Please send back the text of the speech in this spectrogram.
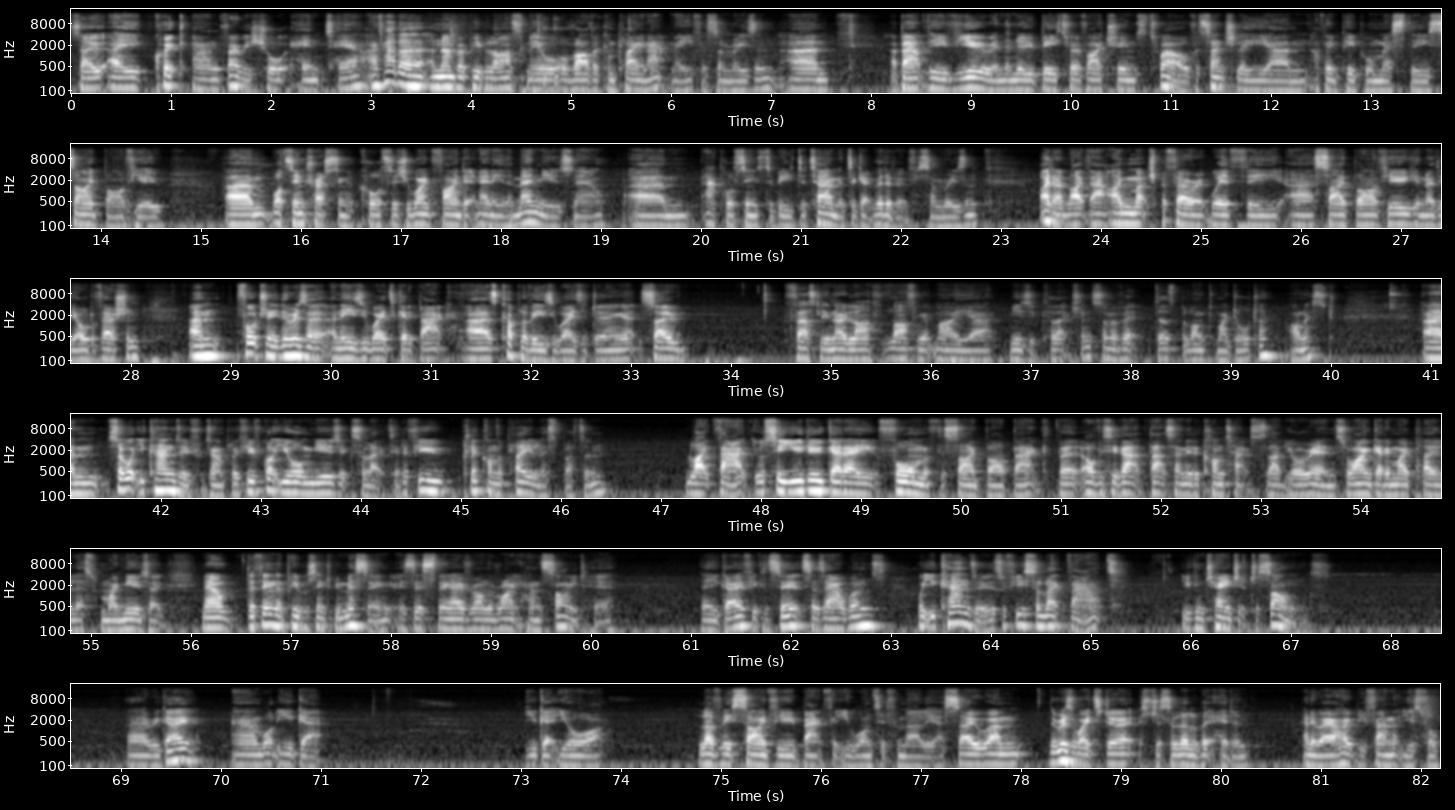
So a quick and very short hint here. I've had a, a number of people ask me, or, or rather complain at me for some reason, um, about the view in the new beta of iTunes 12. Essentially, um, I think people miss the sidebar view. Um, what's interesting, of course, is you won't find it in any of the menus now. Um, Apple seems to be determined to get rid of it for some reason. I don't like that. I much prefer it with the uh, sidebar view, you know, the older version. Um, fortunately, there is a, an easy way to get it back. Uh, there's a couple of easy ways of doing it. So, firstly, no laugh, laughing at my uh, music collection. Some of it does belong to my daughter, honest. Um, so what you can do, for example, if you've got your music selected, if you click on the playlist button, like that, you'll see you do get a form of the sidebar back, but obviously that that's only the context that you're in. So I'm getting my playlist for my music. Now the thing that people seem to be missing is this thing over on the right hand side here. There you go. If you can see it, it says albums. What you can do is if you select that, you can change it to songs. There we go. And what do you get? You get your lovely side view back that you wanted from earlier. So um, there is a way to do it, it's just a little bit hidden. Anyway, I hope you found that useful.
